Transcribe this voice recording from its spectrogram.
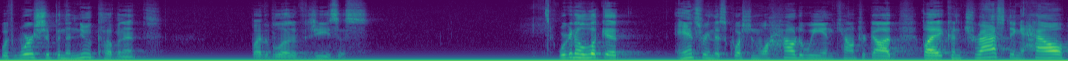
with worship in the new covenant by the blood of Jesus. We're going to look at answering this question well, how do we encounter God? By contrasting how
